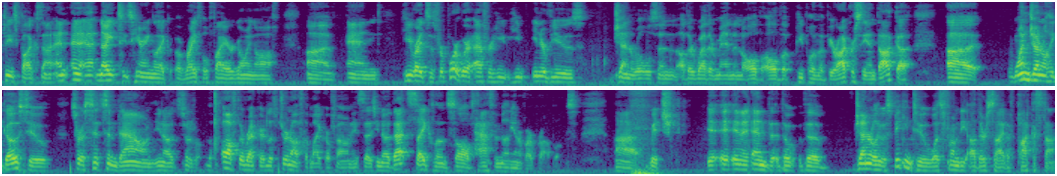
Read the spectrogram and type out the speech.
to East Pakistan. And, and at nights, he's hearing like a rifle fire going off. Uh, and he writes this report where after he, he interviews generals and other weathermen and all, all the people in the bureaucracy in Dhaka, uh, one general he goes to sort of sits him down, you know, sort of off the record. Let's turn off the microphone. He says, you know, that cyclone solved half a million of our problems, uh, which, and the, the, the general he was speaking to was from the other side of Pakistan,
